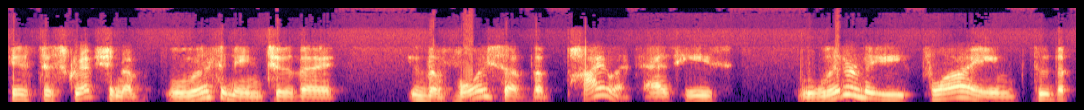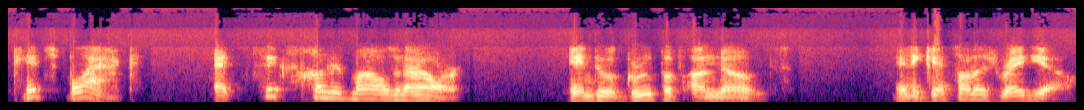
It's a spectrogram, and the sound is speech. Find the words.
his description of listening to the the voice of the pilot as he's literally flying through the pitch black at 600 miles an hour into a group of unknowns. And he gets on his radio,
